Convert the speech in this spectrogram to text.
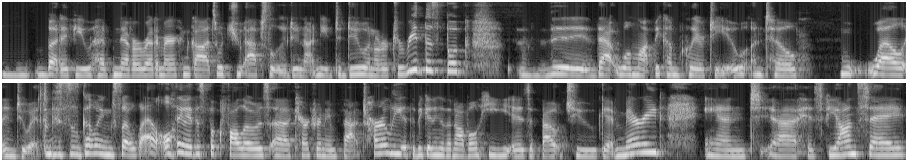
But if you have never read American Gods, which you absolutely do not need to do in order to read this book, the that will not become clear to you until well into it. This is going so well. Anyway, this book follows a character named Fat Charlie. At the beginning of the novel, he is about to get married, and uh, his fiance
